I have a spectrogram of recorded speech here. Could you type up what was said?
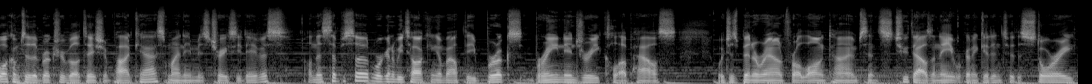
Welcome to the Brooks Rehabilitation Podcast. My name is Tracy Davis. On this episode, we're going to be talking about the Brooks Brain Injury Clubhouse, which has been around for a long time since 2008. We're going to get into the story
